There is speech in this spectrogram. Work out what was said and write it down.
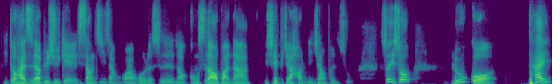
你都还是要必须给上级长官或者是老公司老板呐一些比较好的印象分数。所以说，如果太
